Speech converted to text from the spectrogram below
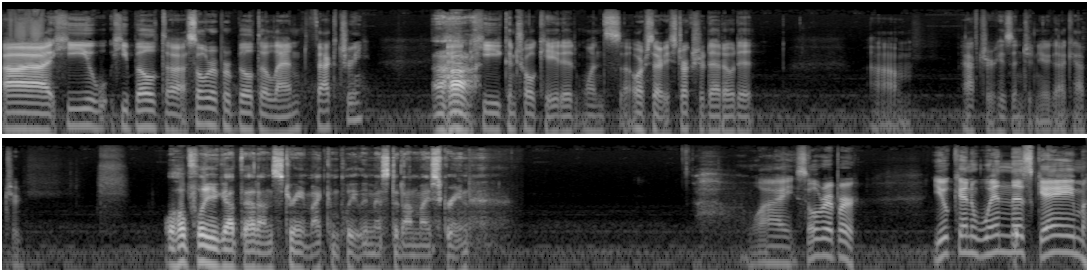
Uh, he he built uh, Soul Ripper built a land factory. Uh-huh. And he control it once, uh, or sorry, structure deadoed it. Um, after his engineer got captured. Well, hopefully you got that on stream. I completely missed it on my screen. Why? Soul Ripper, you can win this game.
